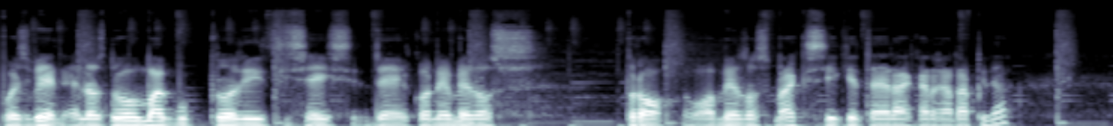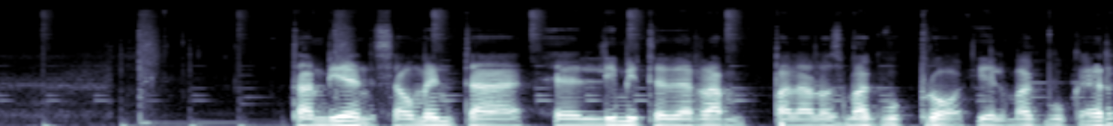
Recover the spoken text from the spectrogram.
Pues bien, en los nuevos MacBook Pro de 16 de, con M2 Pro o M2 Max sí que traerá carga rápida también se aumenta el límite de RAM para los MacBook Pro y el MacBook Air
